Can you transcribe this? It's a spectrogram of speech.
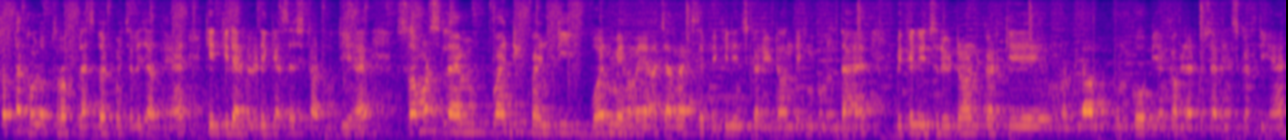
तब तक हम लोग थोड़ा फ्लैशबैक में चले जाते हैं कि इनकी रेवलिटी कैसे स्टार्ट होती है। समर स्लैम ट्वेंटी में हमें अचानक से बिकी लिंच का रिटर्न देखने को मिलता है। बिकी लिंच रिटर्न करके मतलब उनको बियंका ब्लैड को चैलेंज करती हैं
